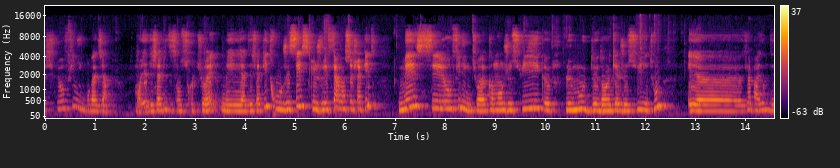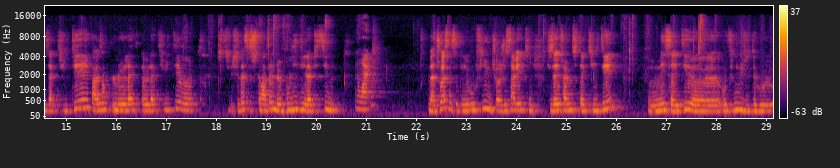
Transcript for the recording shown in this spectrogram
je fais au feeling, on va dire. Bon, il y a des chapitres qui sont structurés, mais il y a des chapitres où je sais ce que je vais faire dans ce chapitre, mais c'est au feeling, tu vois, comment je suis, que le mood dans lequel je suis et tout. Et euh, tu vois, par exemple, des activités, par exemple, le- euh, l'activité, euh, je sais pas si tu te rappelles, le bowling et la piscine. Ouais. Bah, tu vois, ça c'était au feeling, tu vois. Je savais qu'ils qu'ils allaient faire une petite activité, mais ça a été euh, au feeling du début,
